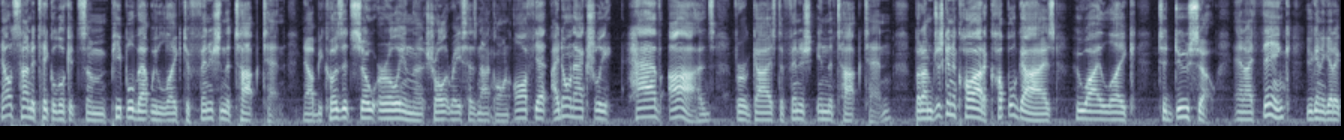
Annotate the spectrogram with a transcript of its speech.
Now it's time to take a look at some people that we like to finish in the top 10. Now, because it's so early and the Charlotte race has not gone off yet, I don't actually have odds for guys to finish in the top 10, but I'm just going to call out a couple guys who I like to do so. And I think you're going to get a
